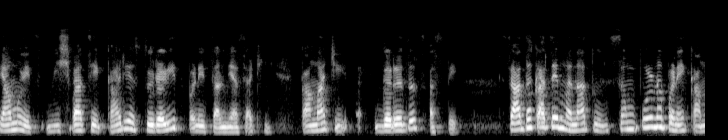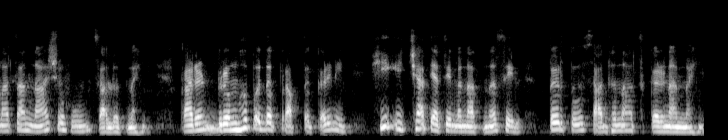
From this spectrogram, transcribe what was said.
त्यामुळेच विश्वाचे कार्य सुरळीतपणे चालण्यासाठी कामाची गरजच असते. साधकाचे मनातून संपूर्णपणे कामाचा नाश होऊन चालत नाही. कारण ब्रह्मपद प्राप्त करणे ही इच्छा त्याचे मनात नसेल तर तो साधनाच करणार नाही.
